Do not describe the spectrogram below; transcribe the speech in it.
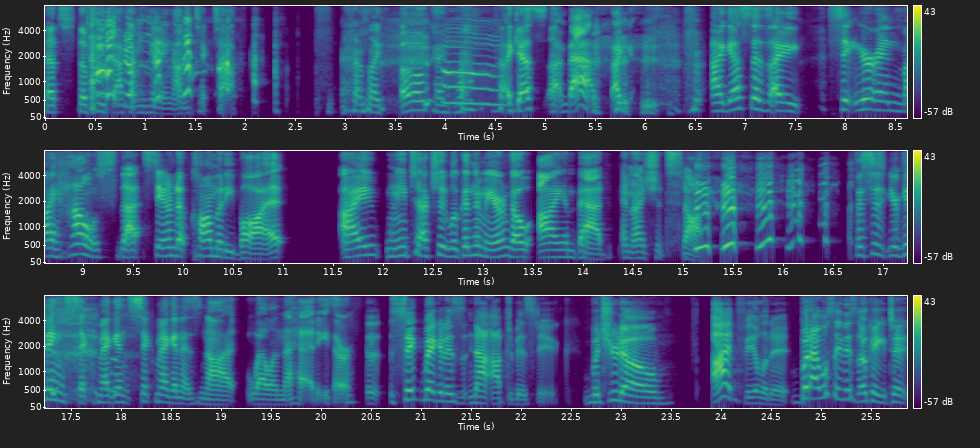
That's the feedback I'm getting on TikTok. I'm like, oh, okay. Well, Oh. I guess I'm bad. I, I guess as I sit here in my house that stand up comedy bot, I need to actually look in the mirror and go, I am bad and I should stop. this is, you're getting sick, Megan. Sick Megan is not well in the head either. Uh, sick Megan is not optimistic, but you know, I'm feeling it. But I will say this, okay, to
